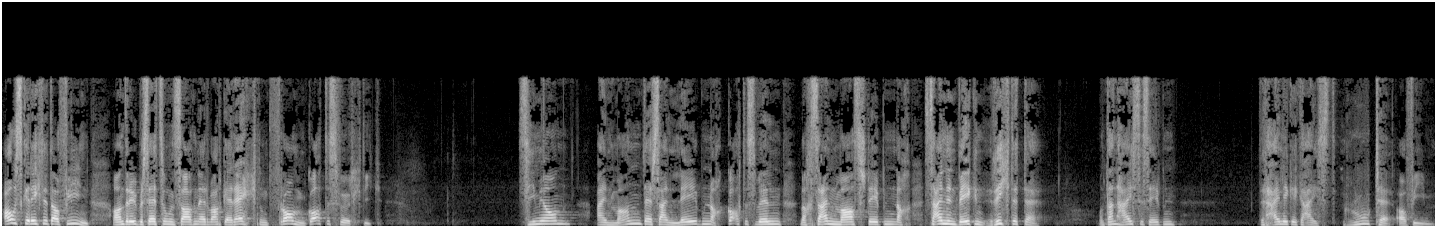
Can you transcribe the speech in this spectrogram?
ausgerichtet auf ihn. Andere Übersetzungen sagen, er war gerecht und fromm, gottesfürchtig. Simeon, ein Mann, der sein Leben nach Gottes Willen, nach seinen Maßstäben, nach seinen Wegen richtete. Und dann heißt es eben, der Heilige Geist ruhte auf ihm.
